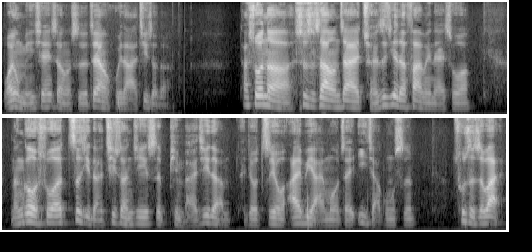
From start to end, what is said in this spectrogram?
王永明先生是这样回答记者的：“他说呢，事实上，在全世界的范围来说，能够说自己的计算机是品牌机的，也就只有 IBM 这一家公司。”除此之外，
